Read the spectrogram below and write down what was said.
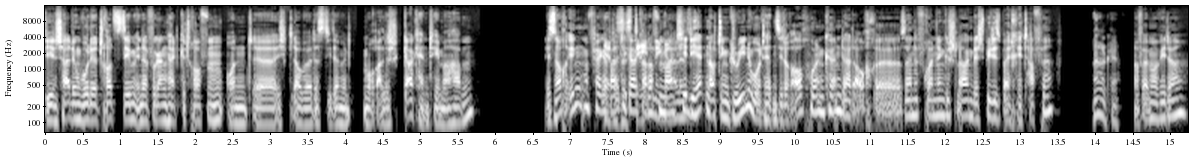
die Entscheidung wurde trotzdem in der Vergangenheit getroffen und äh, ich glaube, dass die damit moralisch gar kein Thema haben. Ist noch irgendein Vergewaltiger denen gerade auf dem Markt hier? Die hätten auch den Greenwood, hätten sie doch auch holen können. Der hat auch äh, seine Freundin geschlagen. Der spielt jetzt bei Getafe Ah, okay. auf einmal wieder.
